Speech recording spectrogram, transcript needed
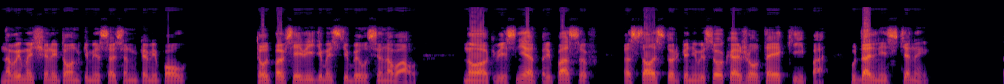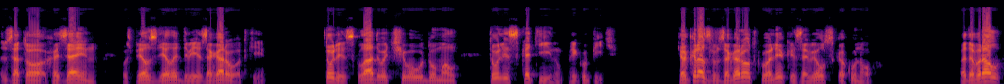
на вымощенный тонкими сосенками пол Тут, по всей видимости, был сеновал, но к весне от припасов осталась только невысокая желтая кипа у дальней стены. Зато хозяин успел сделать две загородки. То ли складывать чего удумал, то ли скотину прикупить. Как раз в загородку Олег и завел скакунов. Подобрал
